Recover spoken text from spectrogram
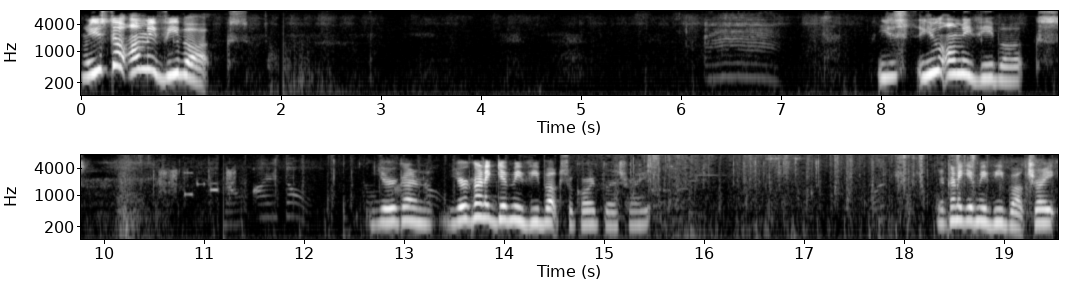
No? You still owe me V-Bucks. You you owe me V-Bucks. no, I don't. No, You're gonna you're gonna give me V-Bucks regardless, right? You're gonna give me V-Bucks, right?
